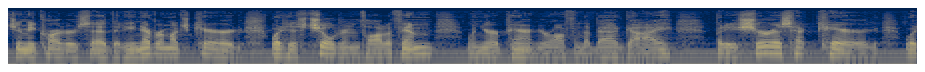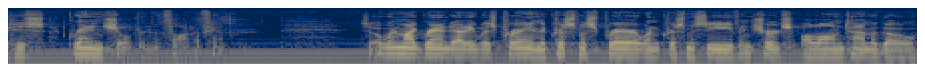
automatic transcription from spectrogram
Jimmy Carter said that he never much cared what his children thought of him. When you're a parent, you're often the bad guy, but he sure as heck cared what his grandchildren thought of him. So when my granddaddy was praying the Christmas prayer one Christmas Eve in church a long time ago,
